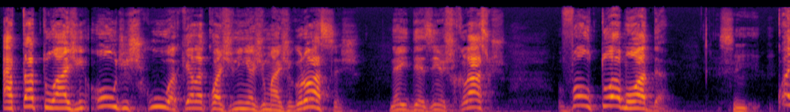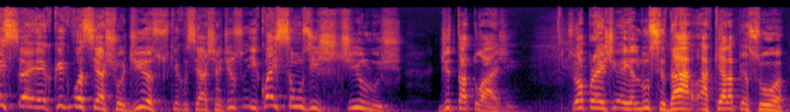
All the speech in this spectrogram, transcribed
a tatuagem old school, aquela com as linhas mais grossas, né? E desenhos clássicos, voltou à moda. Sim. Quais, o que, você achou disso? O que, você acha disso? E quais são os estilos de tatuagem? Só para elucidar aquela pessoa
